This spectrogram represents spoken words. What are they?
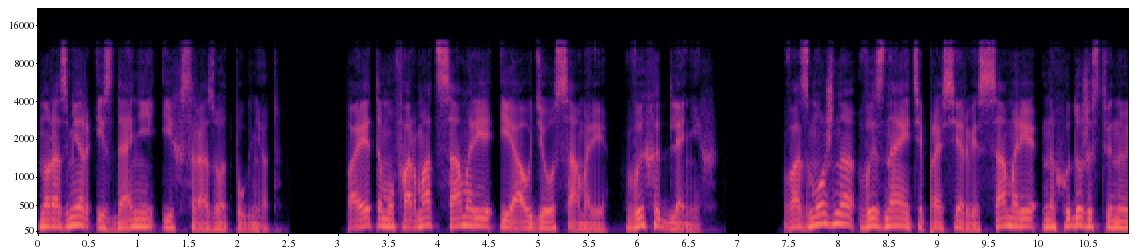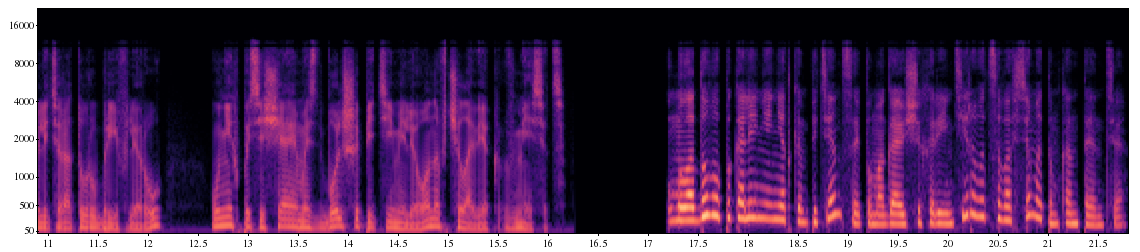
но размер изданий их сразу отпугнет. Поэтому формат summary и аудио summary – выход для них. Возможно, вы знаете про сервис Summary на художественную литературу Briefly.ru, у них посещаемость больше 5 миллионов человек в месяц. У молодого поколения нет компетенций, помогающих ориентироваться во всем этом контенте.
